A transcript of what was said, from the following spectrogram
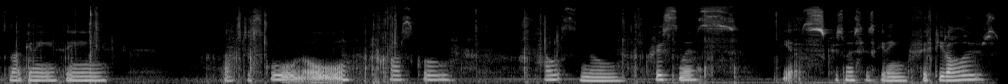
is not getting anything. Back to school, no. Costco, house, no. Christmas, yes, Christmas is getting $50.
